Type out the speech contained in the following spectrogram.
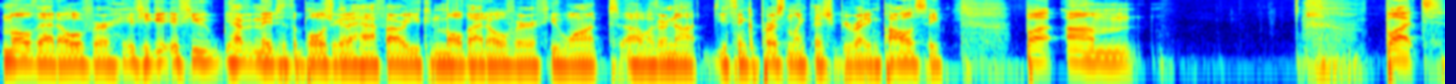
mull that over. If you if you haven't made it to the polls, you got a half hour, you can mull that over if you want, uh, whether or not you think a person like that should be writing policy. But um, but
